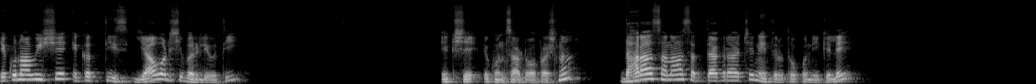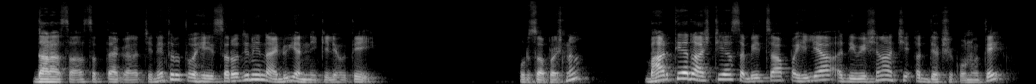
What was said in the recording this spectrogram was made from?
एकोणावीसशे एकतीस या वर्षी भरली होती. एकशे एकोणसाठवा प्रश्न. धारासना सत्याग्रहाचे नेतृत्व कोणी केले? धारासा सत्याग्रहाचे नेतृत्व हे सरोजिनी नायडू यांनी केले होते. पुढचा प्रश्न. भारतीय राष्ट्रीय सभेचा पहिल्या अधिवेशनाचे अध्यक्ष कोण होते?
